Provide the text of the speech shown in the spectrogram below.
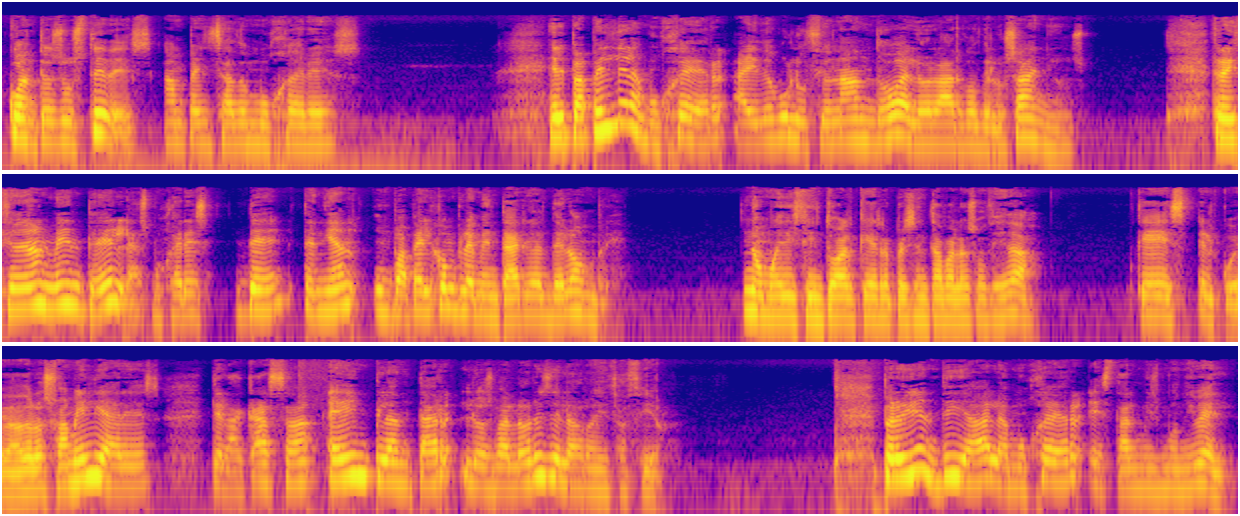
¿Cuántos de ustedes han pensado en mujeres? El papel de la mujer ha ido evolucionando a lo largo de los años. Tradicionalmente, las mujeres D tenían un papel complementario al del hombre, no muy distinto al que representaba la sociedad, que es el cuidado de los familiares, de la casa e implantar los valores de la organización. Pero hoy en día la mujer está al mismo nivel.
